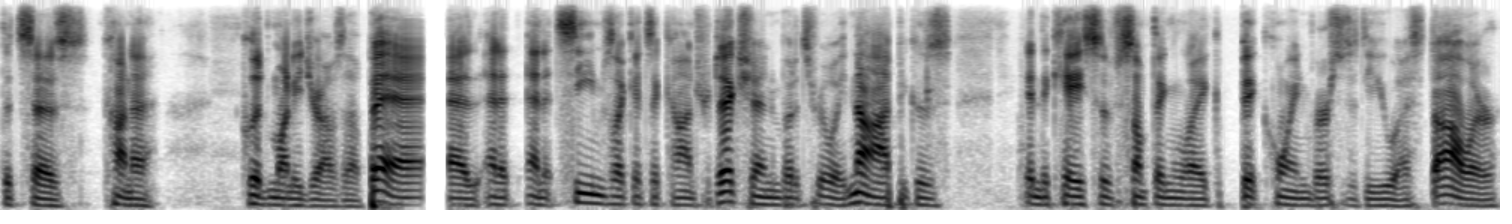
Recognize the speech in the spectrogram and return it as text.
that says kind of good money drives out bad, and it and it seems like it's a contradiction, but it's really not because in the case of something like Bitcoin versus the U.S. dollar,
